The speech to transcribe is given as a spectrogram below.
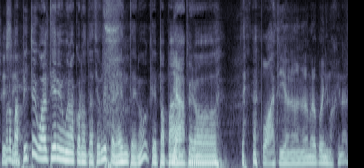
Sí, Bueno, sí. papito igual tiene una connotación diferente, ¿no? Que papá, Ya, pero. pero- Buah, tío, no, no me lo puedo ni imaginar.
